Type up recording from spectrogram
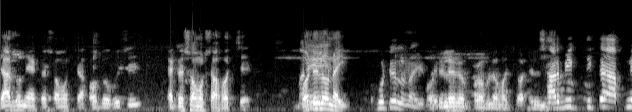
যার জন্য একটা সমস্যা হবে অবশ্যই একটা সমস্যা হচ্ছে। মানে হোটেলও নাই। হোটেলও নাই। হোটেলের প্রবলেম হচ্ছে হোটেল সার্বিক দিকটা আপনি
